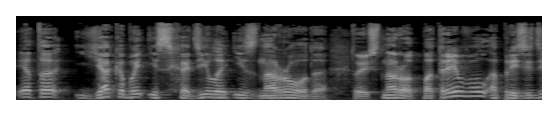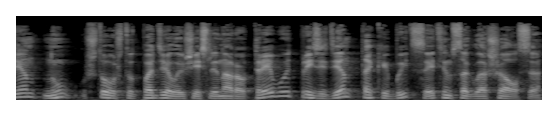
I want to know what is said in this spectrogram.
это якобы исходило из народа. То есть народ потребовал, а президент, ну, что уж тут поделаешь, если народ требует, президент так и быть с этим соглашался.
